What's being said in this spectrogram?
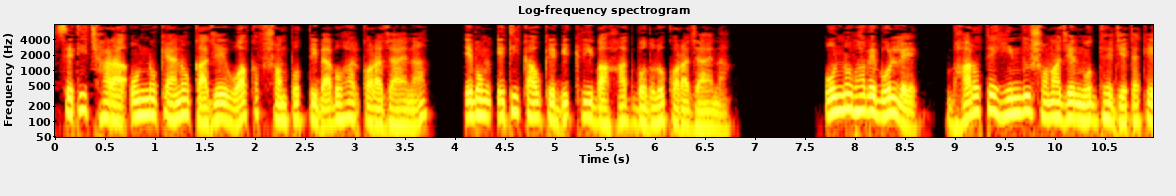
সেটি ছাড়া অন্য কেন কাজে ওয়াকফ সম্পত্তি ব্যবহার করা যায় না? এবং এটি কাউকে বিক্রি বা হাতবদলও করা যায় না। অন্যভাবে বললে, ভারতে হিন্দু সমাজের মধ্যে যেটাকে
